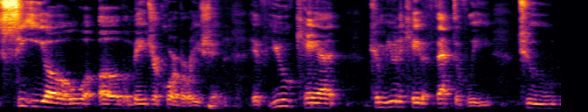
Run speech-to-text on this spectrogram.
CEO of a major corporation. If you can't communicate effectively to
